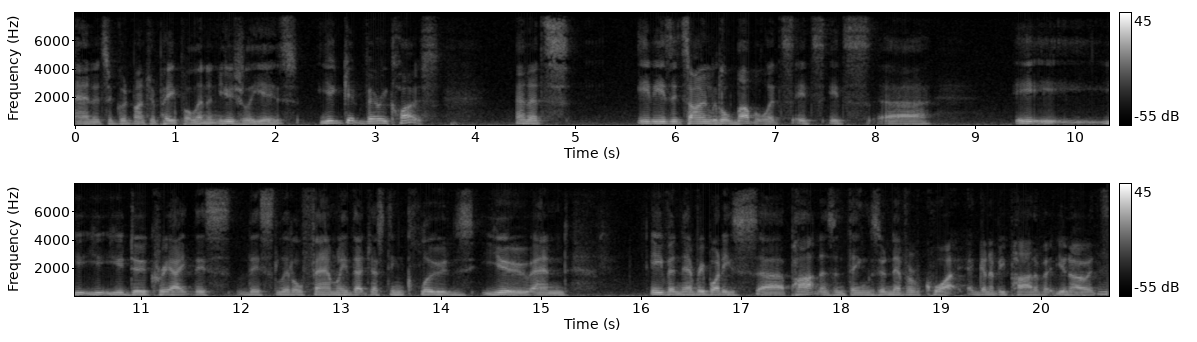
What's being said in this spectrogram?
and it's a good bunch of people, and it usually is, you get very close, and it's, it is its own little bubble. It's, it's, it's. Uh, you, you, you do create this this little family that just includes you and even everybody's uh, partners and things are never quite going to be part of it. You know, it's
